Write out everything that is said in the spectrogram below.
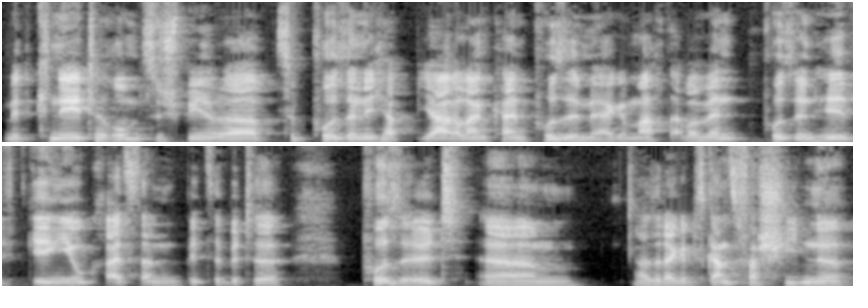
mit Knete rumzuspielen oder zu puzzeln. Ich habe jahrelang kein Puzzle mehr gemacht, aber wenn Puzzeln hilft gegen Juckreiz, dann bitte, bitte puzzelt. Ähm, also da gibt es ganz verschiedene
